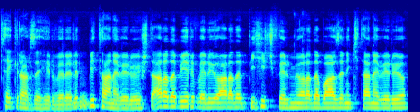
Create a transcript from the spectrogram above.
Tekrar zehir verelim. Bir tane veriyor işte. Arada bir veriyor, arada bir hiç vermiyor, arada bazen iki tane veriyor.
